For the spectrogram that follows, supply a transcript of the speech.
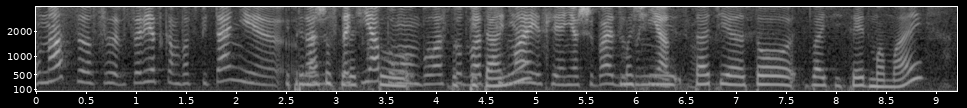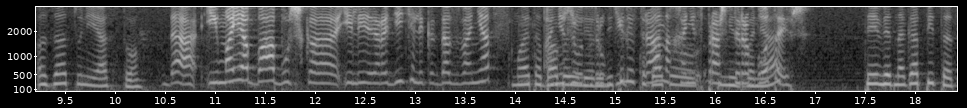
у нас в, с- в советском воспитании И даже статья, по-моему, была 127, воспитании если я не ошибаюсь, за тунеядство. статия 127 май а, за тунеядство. Да, и моя бабушка или родители, когда звонят, они живут в других странах, они спрашивают, ты работаешь? Те веднага питат,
